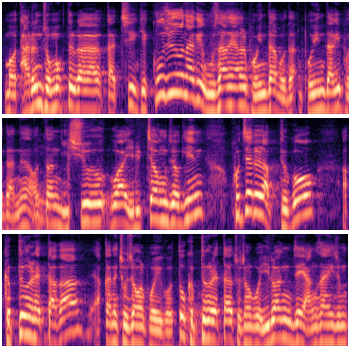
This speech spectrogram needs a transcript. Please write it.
뭐 다른 종목들과 같이 이렇게 꾸준하게 우상향을 보인다 보다 보인다기보다는 어떤 이슈와 일정적인 호재를 앞두고 아, 급등을 했다가 약간의 조정을 보이고 또 급등을 했다가 조정을 보이고 이런 이제 양상이 좀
